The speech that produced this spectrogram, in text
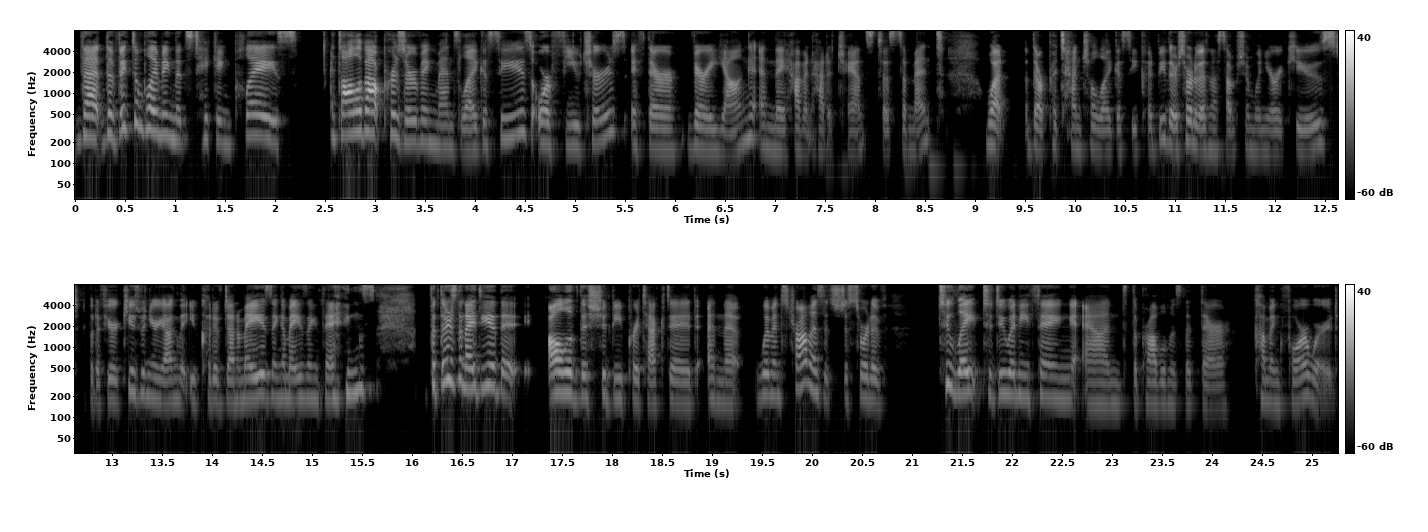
that the victim blaming that's taking place it's all about preserving men's legacies or futures if they're very young and they haven't had a chance to cement what their potential legacy could be. There's sort of an assumption when you're accused, but if you're accused when you're young that you could have done amazing, amazing things. But there's an idea that all of this should be protected and that women's traumas, it's just sort of too late to do anything. And the problem is that they're coming forward.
